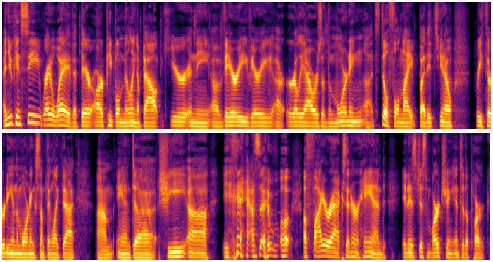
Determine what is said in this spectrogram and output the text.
And you can see right away that there are people milling about here in the uh, very, very uh, early hours of the morning. Uh, it's still full night, but it's, you know, 3.30 in the morning, something like that. Um, and uh, she uh, has a, a fire axe in her hand and is just marching into the park.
